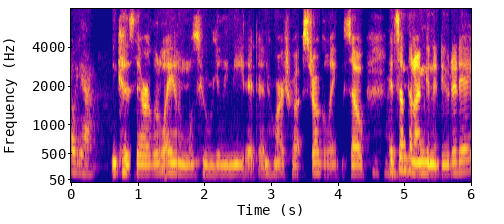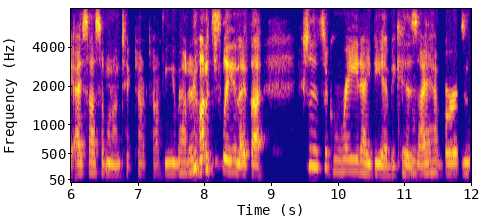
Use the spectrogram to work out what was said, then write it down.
oh yeah. because there are little animals who really need it and who are tr- struggling. So Mhm. it's something I'm going to do today. I saw someone on TikTok talking about it, honestly, and I thought, actually, that's a great idea because I Mhm. have birds and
